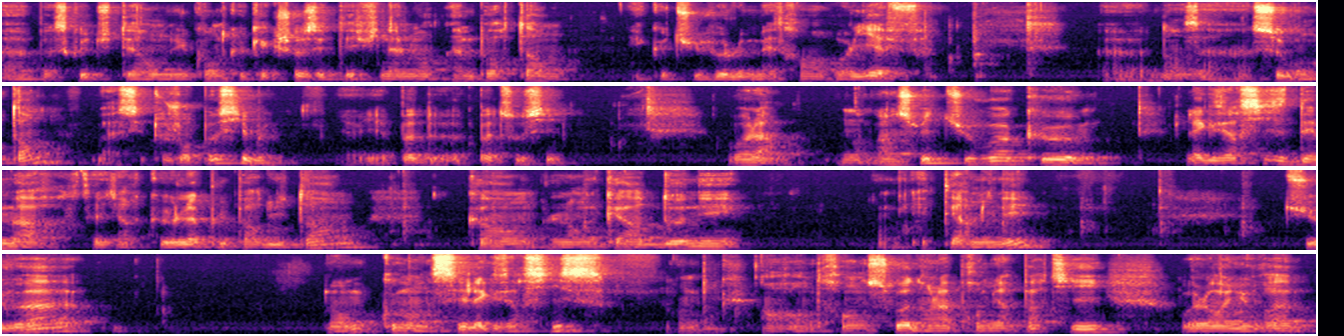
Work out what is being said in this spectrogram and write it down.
euh, parce que tu t'es rendu compte que quelque chose était finalement important et que tu veux le mettre en relief euh, dans un second temps, bah, c'est toujours possible, il n'y a, pas de, pas de souci. Voilà. ensuite, tu vois que l'exercice démarre, c'est-à-dire que la plupart du temps, quand l'encart donné est terminé, tu vas commencer l'exercice en rentrant soit dans la première partie, ou alors il y aura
